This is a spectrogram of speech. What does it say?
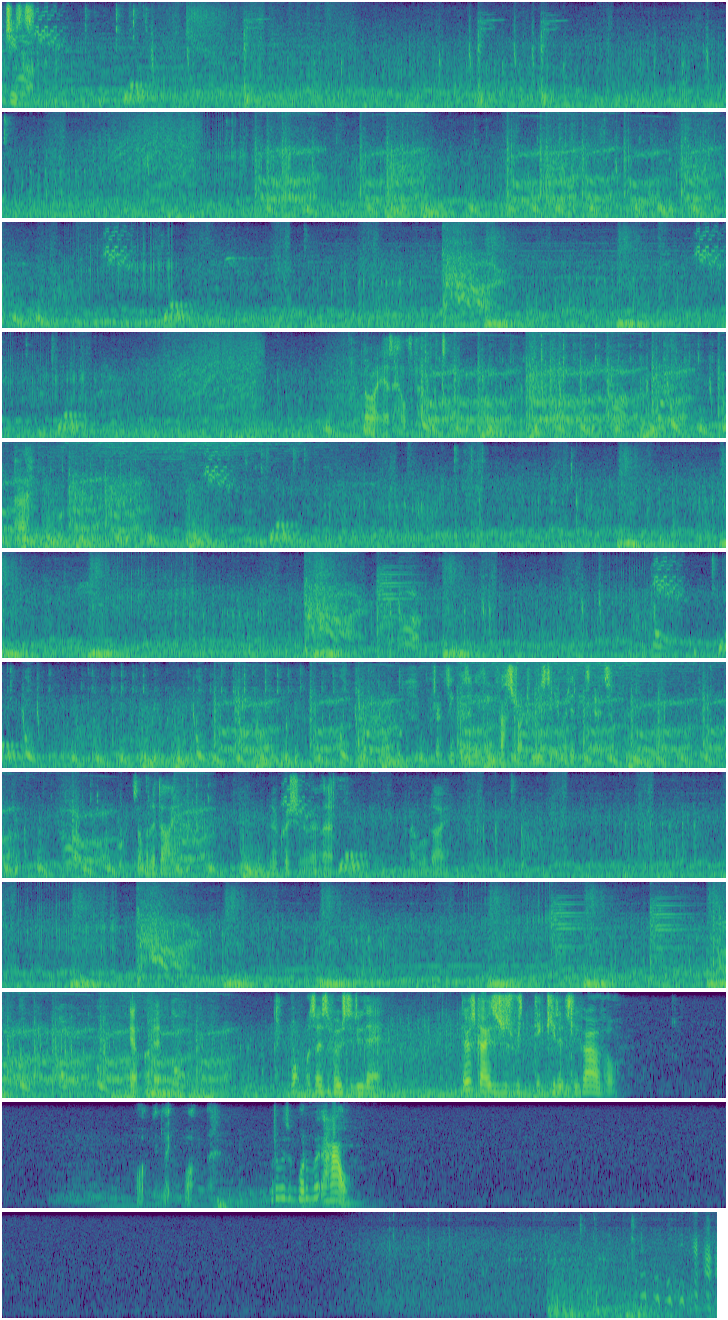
Jesus. Has a health packet. Think there's anything faster I can use to get rid of these guys. So I'm gonna die. No question about that. I will die. Yep, I'm dead. What was I supposed to do there? Those guys are just ridiculously powerful. What? Like what? What was it? What? How?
